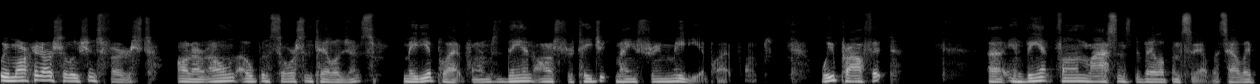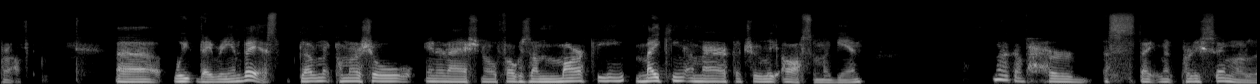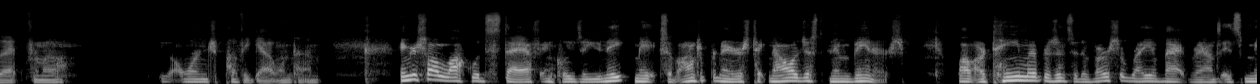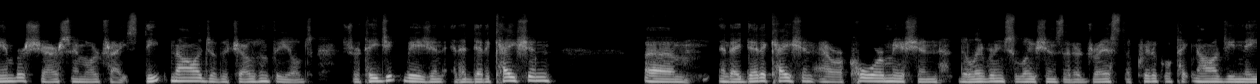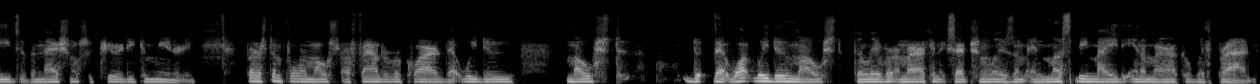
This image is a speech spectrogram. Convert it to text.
We market our solutions first on our own open source intelligence media platforms, then on strategic mainstream media platforms. We profit, uh, invent, fund, license, develop, and sell. That's how they profit. Uh, we they reinvest. Government, commercial, international, focus on making America truly awesome again. I Like I've heard a statement pretty similar to that from a the orange puffy guy one time. Ingersoll Lockwood's staff includes a unique mix of entrepreneurs, technologists, and inventors. While our team represents a diverse array of backgrounds, its members share similar traits deep knowledge of their chosen fields, strategic vision, and a dedication. Um, and a dedication our core mission delivering solutions that address the critical technology needs of the national security community first and foremost our founder required that we do most that what we do most deliver American exceptionalism and must be made in America with pride.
